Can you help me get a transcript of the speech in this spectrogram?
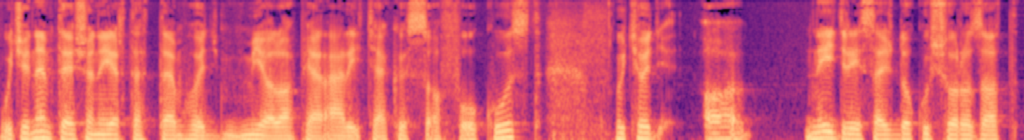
Úgyhogy nem teljesen értettem, hogy mi alapján állítják össze a fókuszt. Úgyhogy a négy részes dokusorozat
